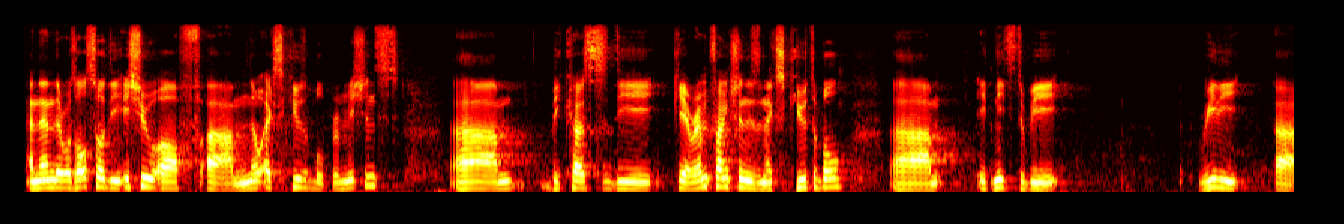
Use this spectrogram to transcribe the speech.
And then there was also the issue of um, no executable permissions um, because the KRM function is an executable. Um, it needs to be really uh,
